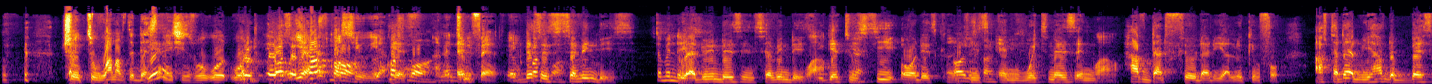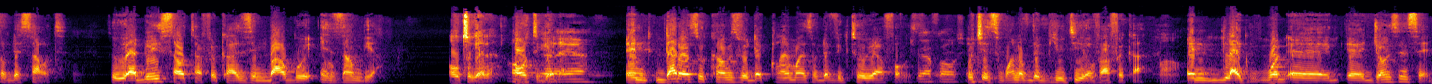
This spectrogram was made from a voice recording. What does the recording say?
trip to one of the destinations would, would, would, Would cost yeah, more. cost you. Yeah, cost yes. more. I mean, to be fair. And this is seven days. Seven We are doing this in seven days. You get to Yeah. see all these All these countries, countries. and witness and have that feel that you are looking for. After that, we have the best of the South. So we are doing South Africa, Zimbabwe, and Zambia. All together. All together. yeah. And that also comes with the climax of the Victoria Falls, Victoria Falls, which is one of the beauty of Africa. And like what uh, uh, Johnson said,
